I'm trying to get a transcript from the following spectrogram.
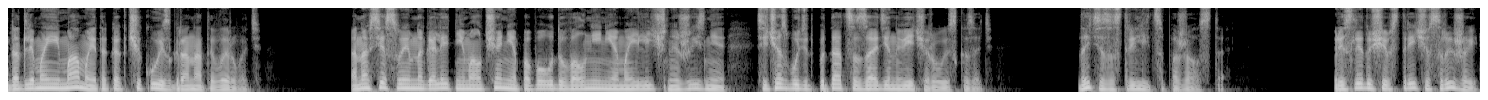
Да для моей мамы это как чеку из гранаты вырвать. Она все свои многолетние молчания по поводу волнения моей личной жизни сейчас будет пытаться за один вечер высказать. Дайте застрелиться, пожалуйста. При следующей встрече с Рыжей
